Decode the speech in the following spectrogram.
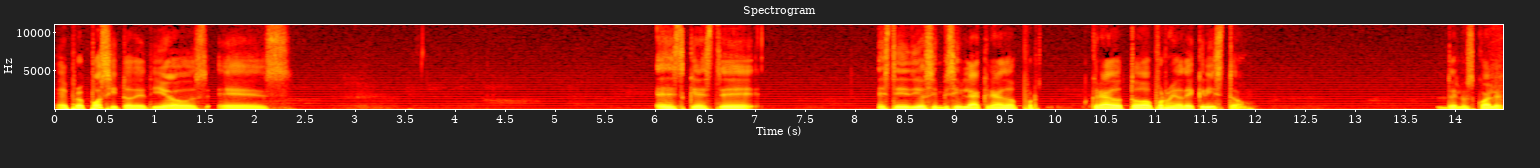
el propósito de Dios es es que este, este Dios invisible ha creado, por, creado todo por medio de Cristo, de los cuales...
